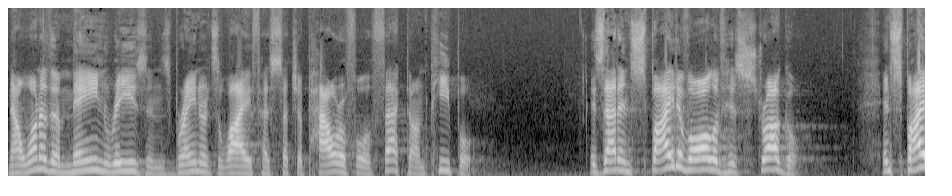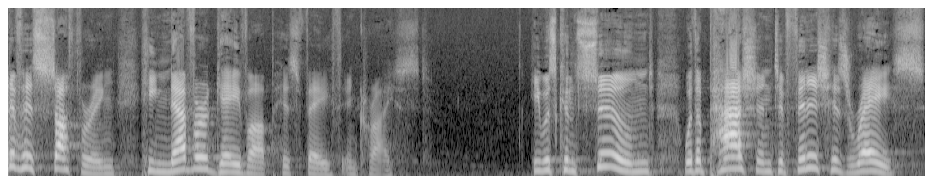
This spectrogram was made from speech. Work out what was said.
Now, one of the main reasons Brainerd's life has such a powerful effect on people is that in spite of all of his struggle, in spite of his suffering, he never gave up his faith in Christ. He was consumed with a passion to finish his race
